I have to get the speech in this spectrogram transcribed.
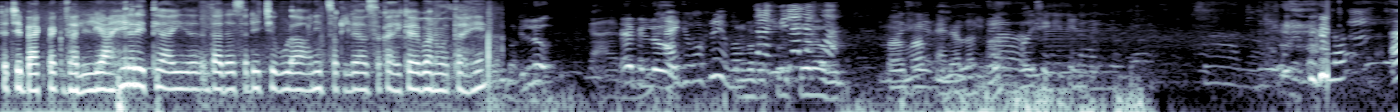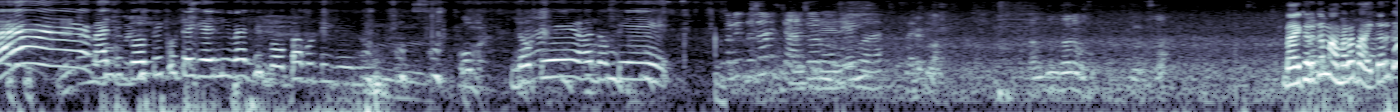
त्याची बॅकपॅक झालेली आहे. तर इथे आई दादासाठी चिवडा आणि चकल्या असं काय काय बनवत आहे? माझी गोपी कुठे गेली? माझी गोपा कुठे गेली? डोपे अ डोपे बाय कर का मामाला बाय कर का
